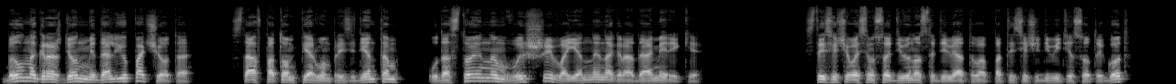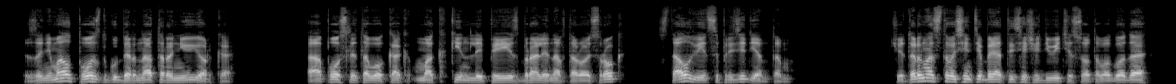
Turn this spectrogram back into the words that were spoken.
был награжден медалью почета, став потом первым президентом, удостоенным высшей военной награды Америки. С 1899 по 1900 год занимал пост губернатора Нью-Йорка, а после того, как МакКинли переизбрали на второй срок, стал вице-президентом. 14 сентября 1900 года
